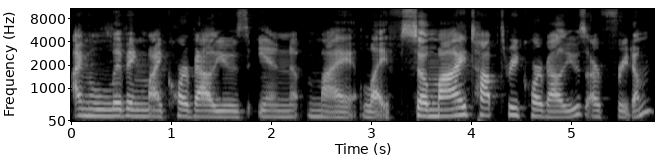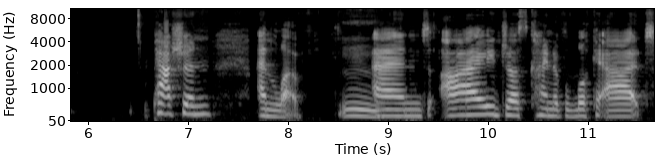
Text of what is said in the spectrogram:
I'm living my core values in my life. So, my top three core values are freedom, passion, and love. Mm. And I just kind of look at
